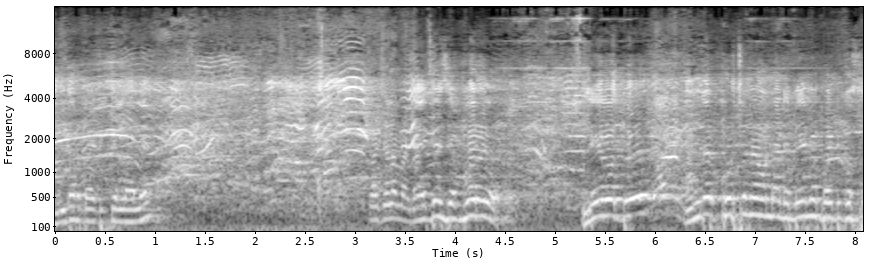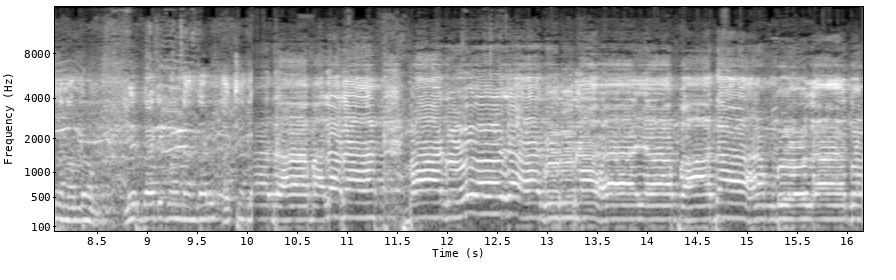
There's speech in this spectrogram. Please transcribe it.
అందరు బయటికి వెళ్ళాలి దయచేసి ఎవ్వరు లేవద్దు అందరు కూర్చునే ఉండండి మేమే బయటకు వస్తున్నాం అందరం. మీరు బయటకు ఉండి అందరూ మలరా బాగోగా గురురాయ పాదాంబులగు.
